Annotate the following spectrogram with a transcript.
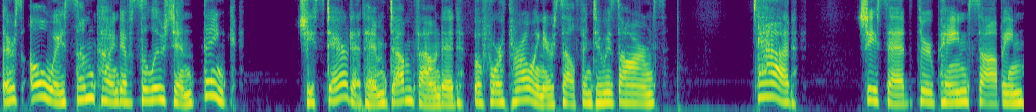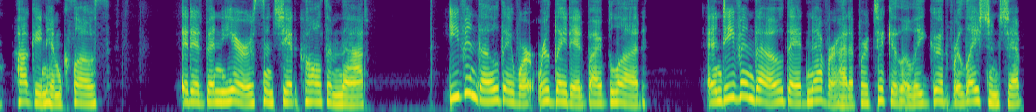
There's always some kind of solution. Think. She stared at him dumbfounded before throwing herself into his arms. Dad, she said through pain sobbing, hugging him close. It had been years since she had called him that even though they weren't related by blood, and even though they had never had a particularly good relationship,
